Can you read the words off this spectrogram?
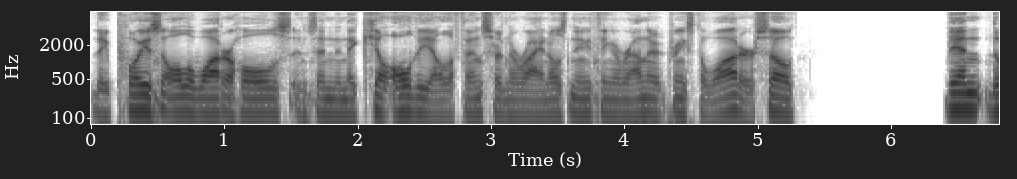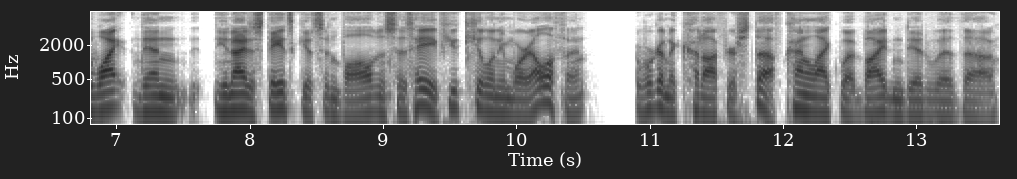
they poison all the water holes and then they kill all the elephants or the rhinos and anything around there that drinks the water. So then the white then the United States gets involved and says, "Hey, if you kill any more elephant, we're going to cut off your stuff." Kind of like what Biden did with uh,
